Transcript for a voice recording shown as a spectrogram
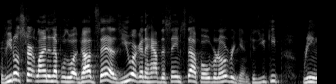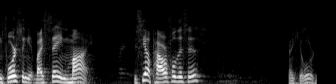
If you don't start lining up with what God says, you are going to have the same stuff over and over again because you keep reinforcing it by saying my. You see how powerful this is? Thank you, Lord.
